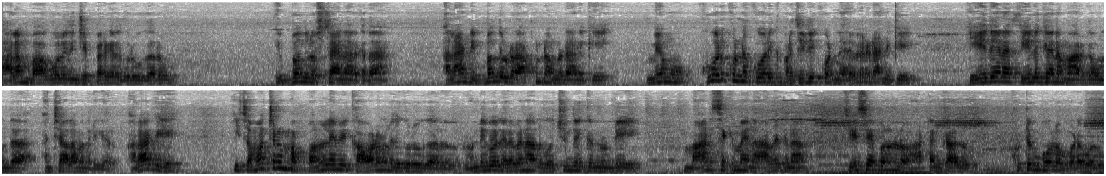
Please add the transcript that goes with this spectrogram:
కాలం బాగోలేదని చెప్పారు కదా గురువు గారు ఇబ్బందులు వస్తాయన్నారు కదా. అలాంటి ఇబ్బందులు రాకుండా ఉండడానికి మేము కోరుకున్న కోరిక ప్రతిదీ కూడా నెరవేరడానికి ఏదైనా తేలికైన మార్గం ఉందా అని చాలామంది అడిగారు. అలాగే ఈ సంవత్సరం మా పనులేమీ కావడం లేదు గురువు గారు రెండు వేల ఇరవై నాలుగు వచ్చిన దగ్గర నుండి మానసికమైన ఆవేదన చేసే పనుల్లో ఆటంకాలు కుటుంబంలో గొడవలు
